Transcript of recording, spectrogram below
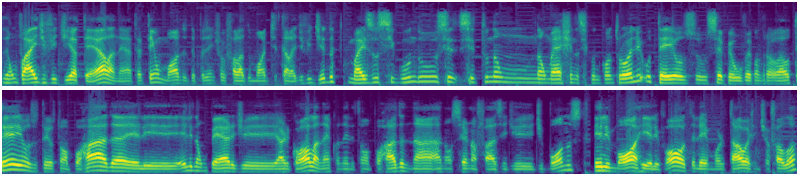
não vai dividir a tela, né? Até tem um modo, depois a gente vai falar do modo de tela dividida, mas o segundo, se, se tu não, não mexe no segundo controle, o Tails, o CPU vai controlar o Tails, o Tails toma porrada, ele, ele não perde argola, né? Quando ele toma porrada, na, a não ser na fase de, de bônus. Ele morre, ele volta, ele é imortal, a gente já falou.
